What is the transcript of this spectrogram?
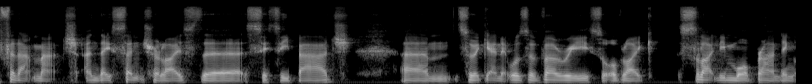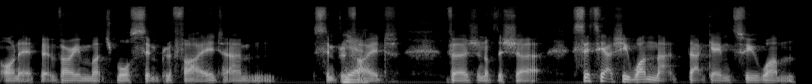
for that match and they centralized the City badge. Um so again it was a very sort of like slightly more branding on it, but very much more simplified, um, simplified version of the shirt. City actually won that that game two one,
